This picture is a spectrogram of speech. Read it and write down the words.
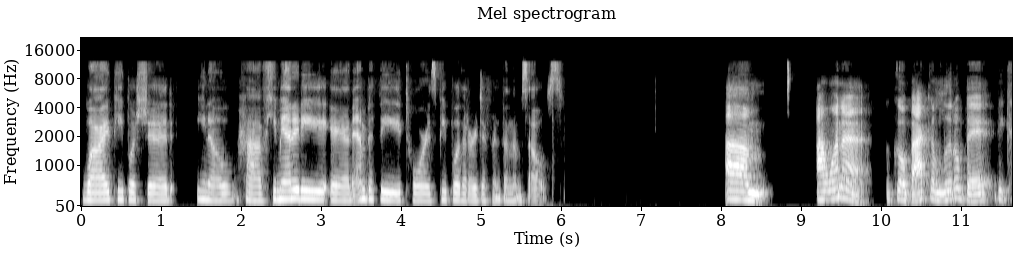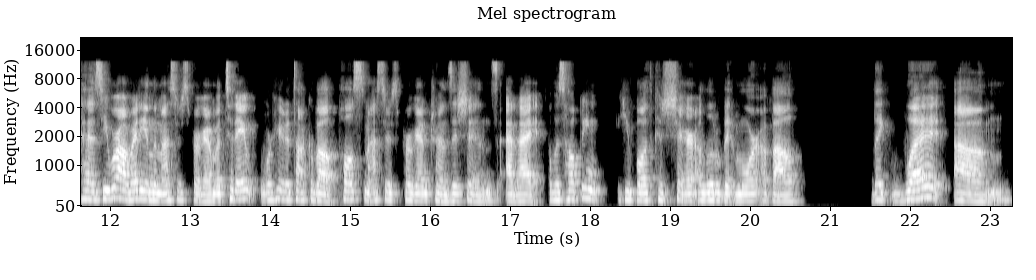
why people should you know have humanity and empathy towards people that are different than themselves um, I want to go back a little bit because you were already in the master's program, but today we're here to talk about post master's program transitions. And I was hoping you both could share a little bit more about like what um,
